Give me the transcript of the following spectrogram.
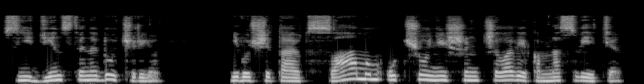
с единственной дочерью. Его считают самым ученейшим человеком на свете.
